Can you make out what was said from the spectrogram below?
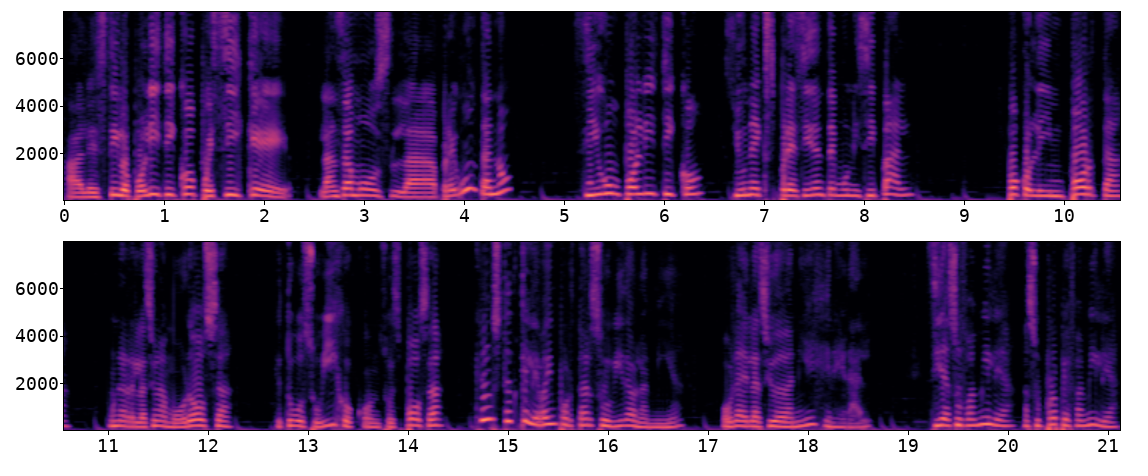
al estilo político, pues sí que lanzamos la pregunta, ¿no? Si un político, si un expresidente municipal, poco le importa una relación amorosa que tuvo su hijo con su esposa, ¿cree usted que le va a importar su vida o la mía? ¿O la de la ciudadanía en general? Si a su familia, a su propia familia,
